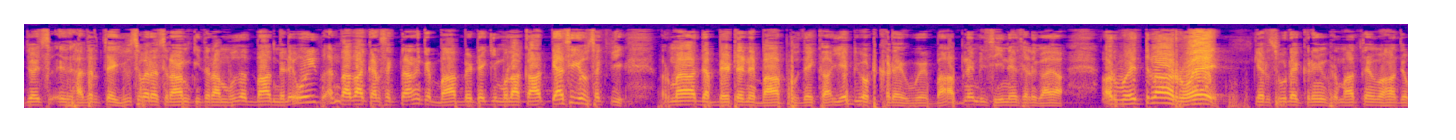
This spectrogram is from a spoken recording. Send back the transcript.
जो इस, इस हज़रत यूसुफ अलैहिस्सलाम की तरह मुजत बाद मिले वही अंदाज़ा कर सकता है ना कि बाप बेटे की मुलाकात कैसी हो सकती और मैं जब बेटे ने बाप को देखा ये भी उठ खड़े हुए बाप ने भी सीने से लगाया और वो इतना रोए कि रसूल करीम फरमाते हैं वहाँ जो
